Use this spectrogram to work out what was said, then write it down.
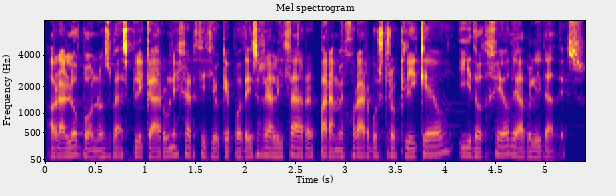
Ahora Lobo nos va a explicar un ejercicio que podéis realizar para mejorar vuestro cliqueo y dodgeo de habilidades.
